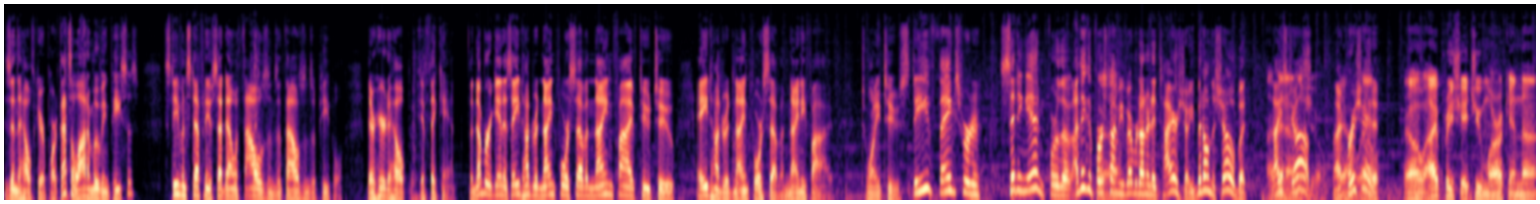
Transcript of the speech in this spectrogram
is in the healthcare part. That's a lot of moving pieces. Steve and Stephanie have sat down with thousands and thousands of people. They're here to help if they can. The number again is 800 947 9522. 800 947 9522. Steve, thanks for sitting in for the. I think the first well, time you've ever done an entire show. You've been on the show, but I've nice job. I yeah, appreciate well, it. Oh, I appreciate you, Mark, and uh,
